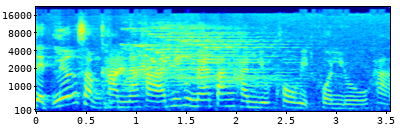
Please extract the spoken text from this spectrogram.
7เรื่องสำคัญนะคะ ที่คุณแม่ตั้งครรภ์ยุคโควิดควรรู้ค่ะ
